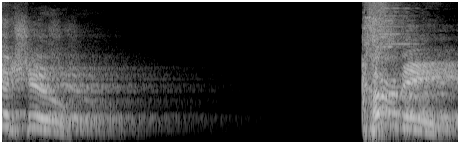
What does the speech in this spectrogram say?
Pikachu. Kirby.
